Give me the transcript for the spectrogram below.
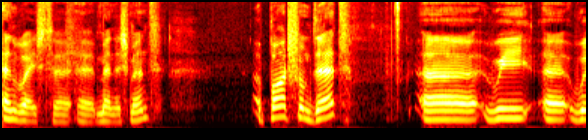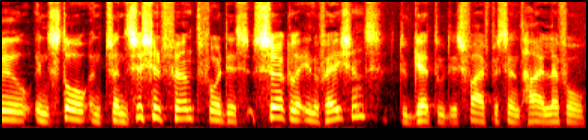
and waste uh, uh, management. Apart from that, uh, we will install a transition fund for these circular innovations to get to this 5% high-level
